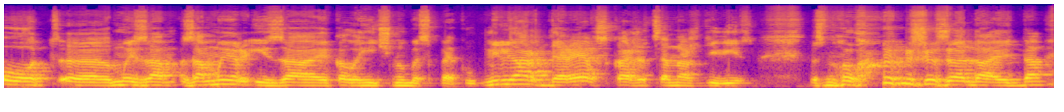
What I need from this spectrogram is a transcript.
от е, ми за, за мир і за екологічну безпеку. Мільярд дерев, скаже, це наш девіз. Знову що згадають. Да?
